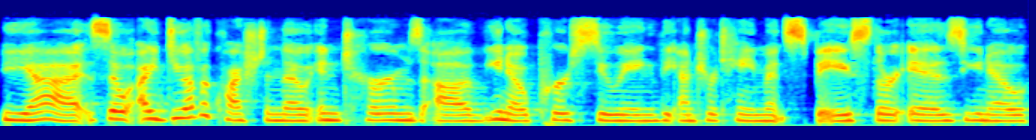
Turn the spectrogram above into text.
Yeah. So I do have a question though, in terms of, you know, pursuing the entertainment space. There is, you know,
